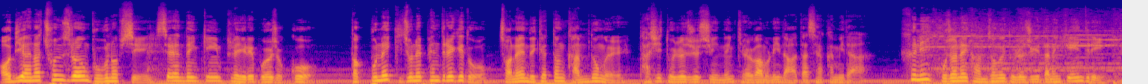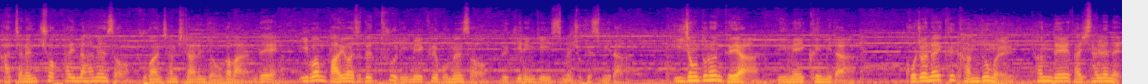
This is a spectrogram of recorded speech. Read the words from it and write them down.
어디 하나 촌스러운 부분 없이 세련된 게임 플레이를 보여줬고 덕분에 기존의 팬들에게도 전에 느꼈던 감동을 다시 돌려줄 수 있는 결과물이 나왔다 생각합니다. 흔히 고전의 감성을 돌려주겠다는 게임들이 가짜는 추억 팔린다 하면서 부관 참신하는 경우가 많은데 이번 바이오하자드 2 리메이크를 보면서 느끼는 게 있으면 좋겠습니다. 이 정도는 돼야 리메이크입니다. 고전의 그 감동을 현대에 다시 살려낸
